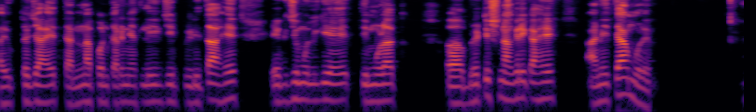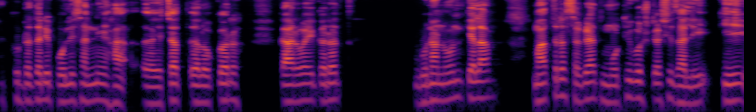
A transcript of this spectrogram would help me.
आयुक्त जे आहेत त्यांना पण कारण यातली जी पीडिता आहे एक जी मुलगी आहे ती मुळात ब्रिटिश नागरिक आहे आणि त्यामुळे कुठेतरी पोलिसांनी हा याच्यात लवकर कारवाई करत गुन्हा नोंद केला. मात्र सगळ्यात मोठी गोष्ट अशी झाली की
